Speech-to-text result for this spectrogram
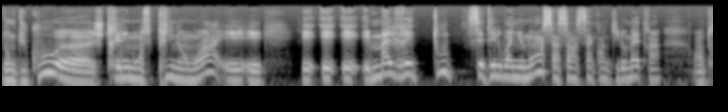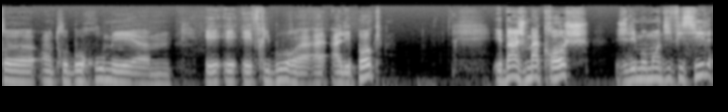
Donc du coup, je traînais mon spleen en moi et, malgré tout cet éloignement, 550 km hein, entre, entre Bochum et, euh, et Fribourg à, l'époque, eh ben, je m'accroche. J'ai des moments difficiles.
